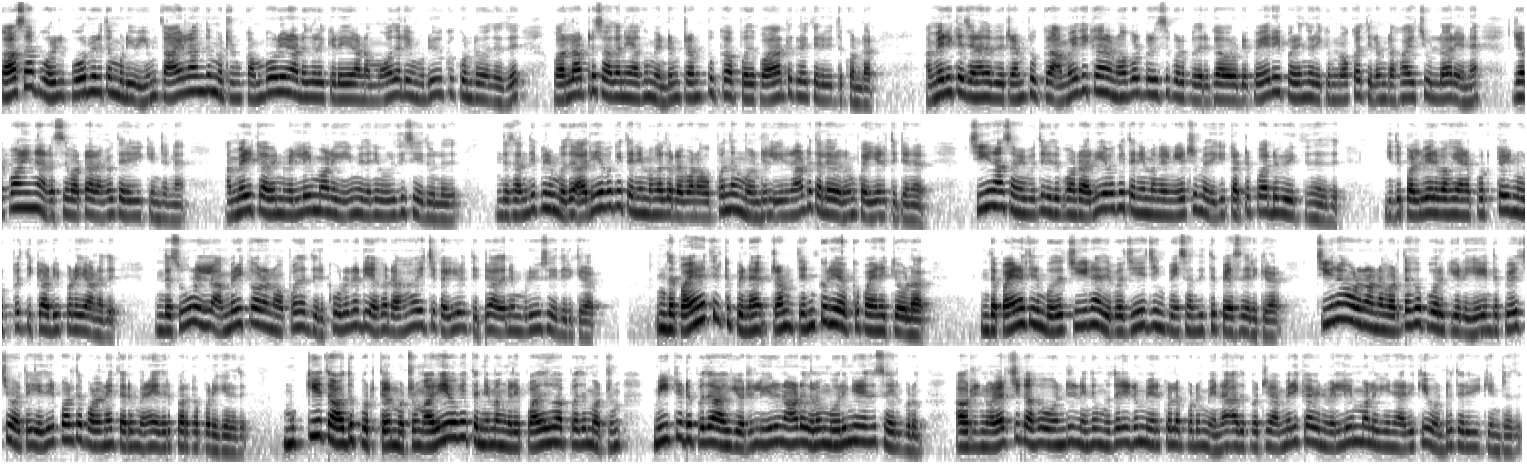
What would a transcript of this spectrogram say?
காசா போரில் போர் நிறுத்த முடிவையும் தாய்லாந்து மற்றும் கம்போடிய நாடுகளுக்கு இடையிலான மோதலை முடிவுக்கு கொண்டு வந்தது வரலாற்று சாதனையாகும் என்றும் ட்ரம்புக்கு அப்போது பாராட்டுகளை தெரிவித்துக் கொண்டார். அமெரிக்க ஜனாதிபதி ட்ரம்ப்புக்கு அமைதிக்கான நோபல் பரிசு கொடுப்பதற்கு அவருடைய பெயரை பரிந்துரைக்கும் நோக்கத்திலும் டகாய்ச்சி உள்ளார் என ஜப்பானின் அரசு வட்டாரங்கள் தெரிவிக்கின்றன. அமெரிக்காவின் வெள்ளை மாளிகையும் இதனை உறுதி செய்துள்ளது. இந்த சந்திப்பின் போது அரிய வகை தனிமங்கள் தொடர்பான ஒப்பந்தம் ஒன்றில் இரு நாட்டு தலைவர்களும் கையெழுத்திட்டனர். சீனா சமீபத்தில் இதுபோன்ற அரிய வகை தனிமங்களின் ஏற்றுமதிக்கு கட்டுப்பாடு விதித்திருந்தது இது பல்வேறு வகையான பொருட்களின் உற்பத்திக்கு அடிப்படையானது. இந்த சூழலில் அமெரிக்காவுடன் ஒப்பந்தத்திற்கு உடனடியாக டஹாய்ச்சி கையெழுத்திட்டு அதனை முடிவு செய்திருக்கிறார். இந்த பயணத்திற்கு பின்னர் ட்ரம்ப் தென்கொரியாவுக்கு பயணிக்க உள்ளார். இந்த பயணத்தின் போது சீன அதிபர் ஜி ஜின்பிங் சந்தித்து பேச இருக்கிறார். சீனாவுடனான வர்த்தக போருக்கு இடையே இந்த பேச்சுவார்த்தை எதிர்பார்த்த பலனை தரும் என எதிர்பார்க்கப்படுகிறது. முக்கிய தாது பொருட்கள் மற்றும் அரிய வகை தனிமங்களை பாதுகாப்பது மற்றும் மீட்டெடுப்பது ஆகியவற்றில் இரு நாடுகளும் ஒருங்கிணைந்து செயல்படும். அவற்றின் வளர்ச்சிக்காக ஒன்றிணைந்து முதலீடும் மேற்கொள்ளப்படும் என அது பற்றி அமெரிக்காவின் வெள்ளை மாளிகையின் அறிக்கை ஒன்று தெரிவிக்கின்றது.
